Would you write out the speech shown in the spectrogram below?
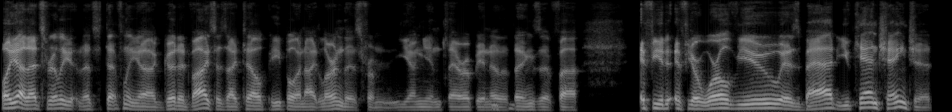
Well, yeah, that's really that's definitely uh, good advice. As I tell people, and I learned this from Jungian therapy and other mm-hmm. things. If uh, if you if your worldview is bad, you can change it,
